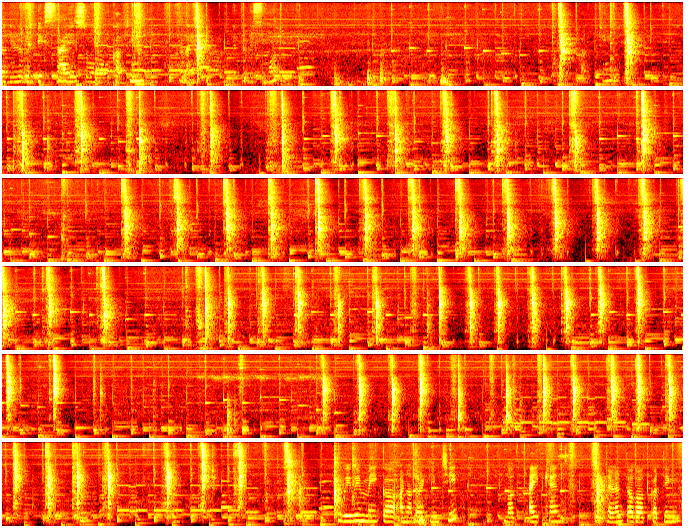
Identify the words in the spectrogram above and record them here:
A little bit big size, so cutting another kimchi, but I can't do talent about cutting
